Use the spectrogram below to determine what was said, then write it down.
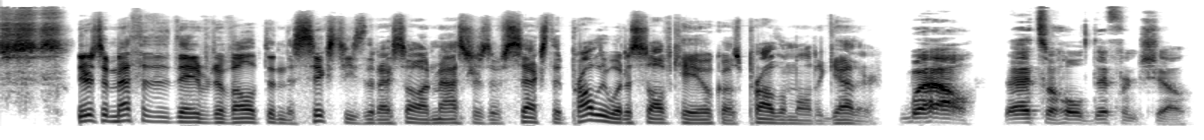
There's a method that they've developed in the 60s that I saw in Masters of Sex that probably would have solved Keiko's problem altogether. Well, that's a whole different show.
